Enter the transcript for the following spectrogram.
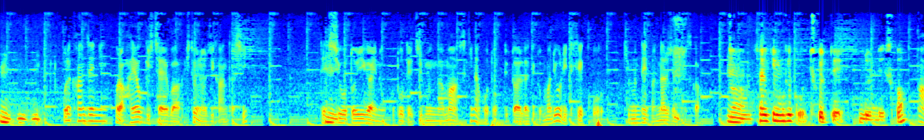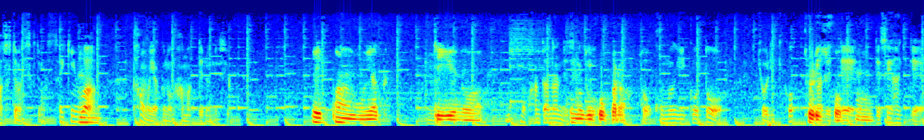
うん。うん。これ完全に、ほら、早起きしちゃえば一人の時間だし、で、うん仕事以外のことで自分がまあ好きなことって言うとあれだけど、まあ料理って結構気分転換になるじゃないですか。ああ、最近も結構作ってるんですか？あ、作ってます、作ってます。最近はうんパンを焼くのがハマってるんですよ。え、パンを焼くっていうのは、もう簡単なんです小けど、麦粉から？そう小麦粉と強力粉混ぜて、うんで炊飯器で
